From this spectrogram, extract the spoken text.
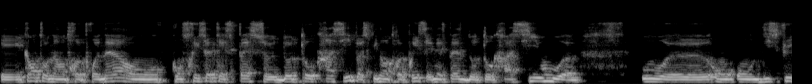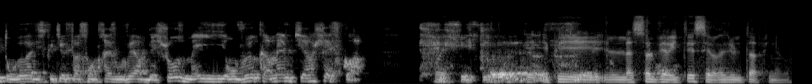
et, quand on est entrepreneur, on construit cette espèce d'autocratie, parce qu'une entreprise, c'est une espèce d'autocratie où, euh, où on, discute, on veut discuter de façon très ouverte des choses, mais on veut quand même qu'il y ait un chef, quoi. et puis, la seule vérité, c'est le résultat, finalement.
